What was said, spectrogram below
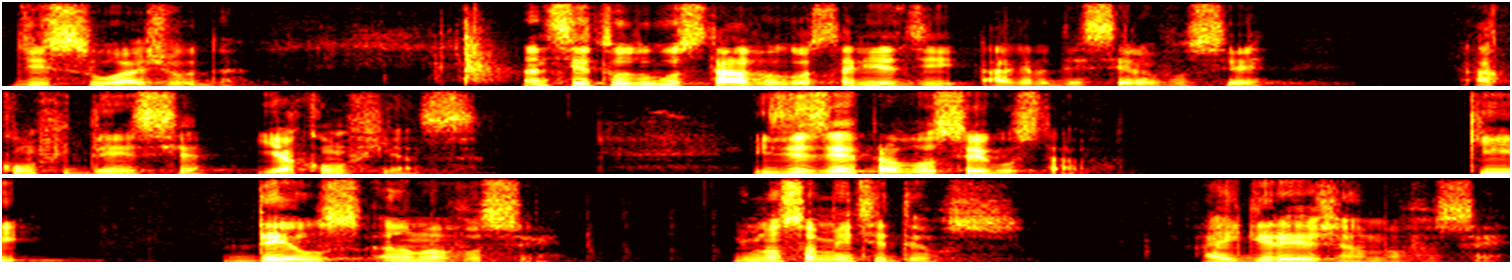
de sua ajuda. Antes de tudo, Gustavo, eu gostaria de agradecer a você a confidência e a confiança. E dizer para você, Gustavo, que Deus ama você. E não somente Deus, a igreja ama você.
